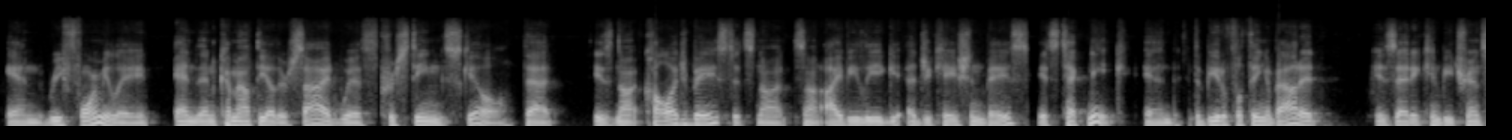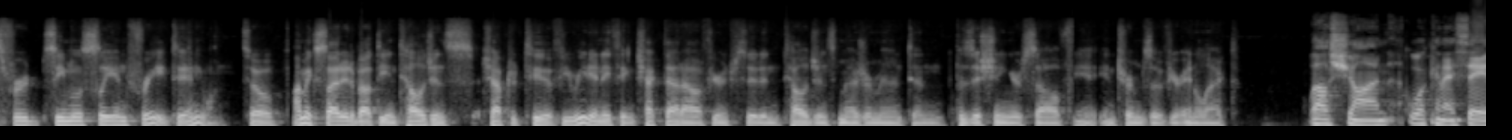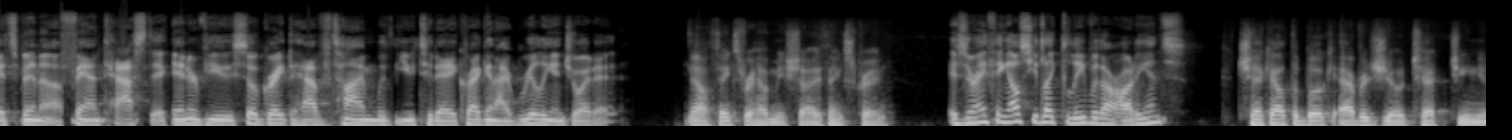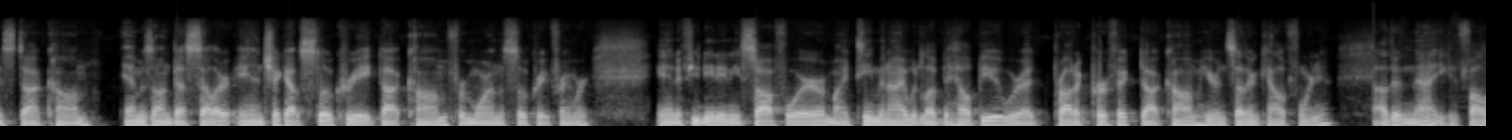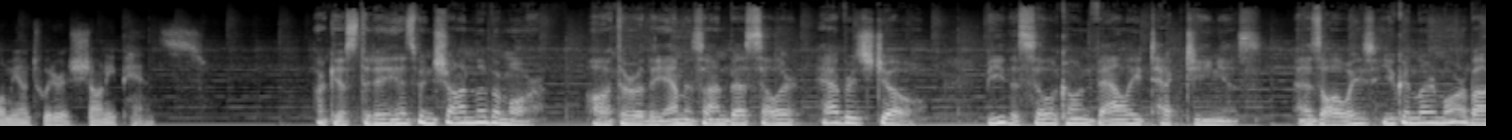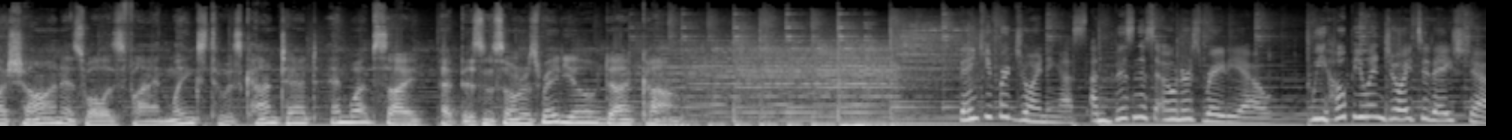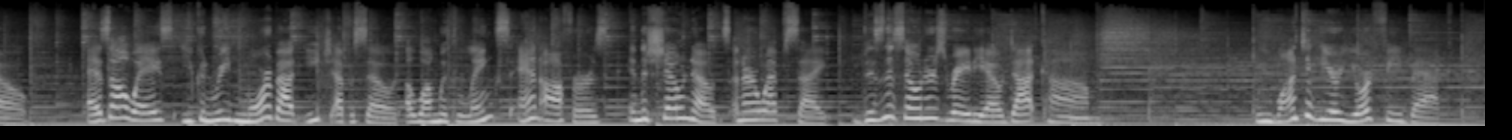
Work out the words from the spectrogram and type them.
and reformulate and then come out the other side with pristine skill that is not college based it's not it's not ivy league education based it's technique and the beautiful thing about it is that it can be transferred seamlessly and free to anyone so i'm excited about the intelligence chapter 2 if you read anything check that out if you're interested in intelligence measurement and positioning yourself in, in terms of your intellect well, Sean, what can I say? It's been a fantastic interview. So great to have time with you today, Craig, and I really enjoyed it. No, thanks for having me, Shai. Thanks, Craig. Is there anything else you'd like to leave with our audience? Check out the book Average Joe averagejoetechgenius.com Amazon bestseller, and check out slowcreate.com for more on the Slow Create framework. And if you need any software, my team and I would love to help you. We're at productperfect.com here in Southern California. Other than that, you can follow me on Twitter at Shawnee Pants. Our guest today has been Sean Livermore, author of the Amazon bestseller Average Joe Be the Silicon Valley Tech Genius. As always, you can learn more about Sean as well as find links to his content and website at businessownersradio.com. Thank you for joining us on Business Owners Radio. We hope you enjoyed today's show. As always, you can read more about each episode along with links and offers in the show notes on our website, businessownersradio.com. We want to hear your feedback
